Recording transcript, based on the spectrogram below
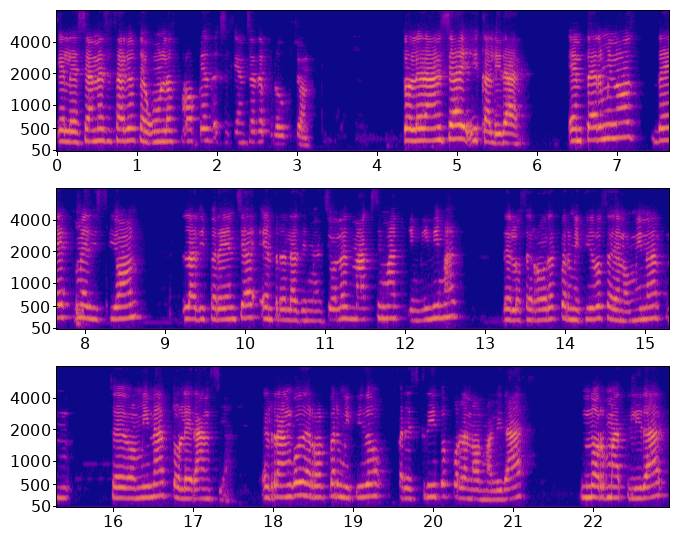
que les sean necesarios según las propias exigencias de producción. Tolerancia y calidad. En términos de medición, la diferencia entre las dimensiones máximas y mínimas de los errores permitidos se denomina, se denomina tolerancia. El rango de error permitido prescrito por la normalidad normatividad,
